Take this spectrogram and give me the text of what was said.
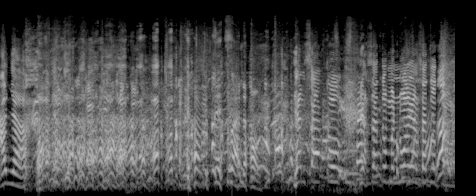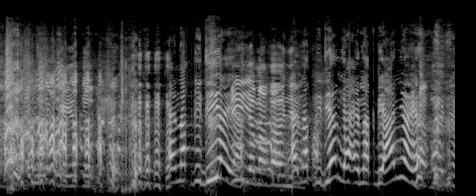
Anya. Bisa dong. Yang satu, yang satu menua, yang satu. Gitu. Enak di dia ya? Iya makanya. Enak di dia nggak enak di Anya ya? Makanya.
